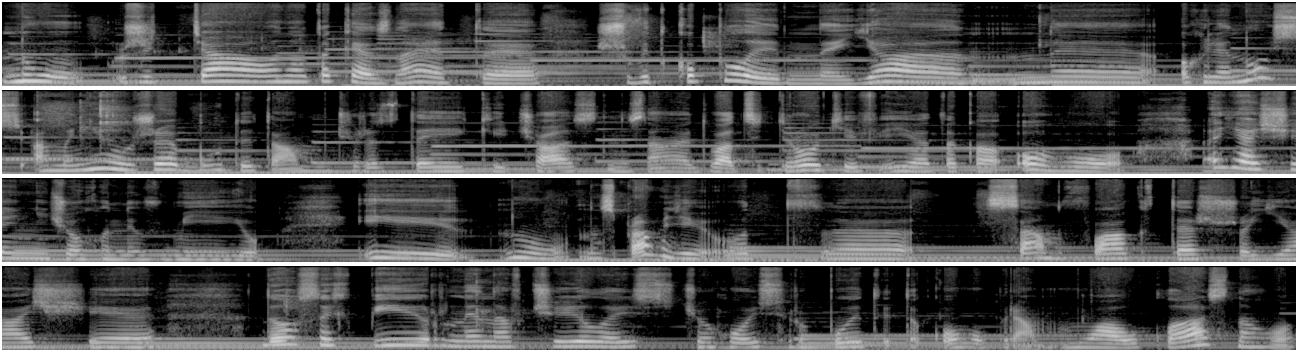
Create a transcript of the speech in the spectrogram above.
ну, життя воно таке, знаєте, швидкоплинне. Я не оглянусь, а мені вже буде там через деякий час, не знаю, 20 років, і я така ого, а я ще нічого не вмію. І ну, насправді, от е, сам факт, те, що я ще до сих пір не навчилась чогось робити, такого прям вау класного.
